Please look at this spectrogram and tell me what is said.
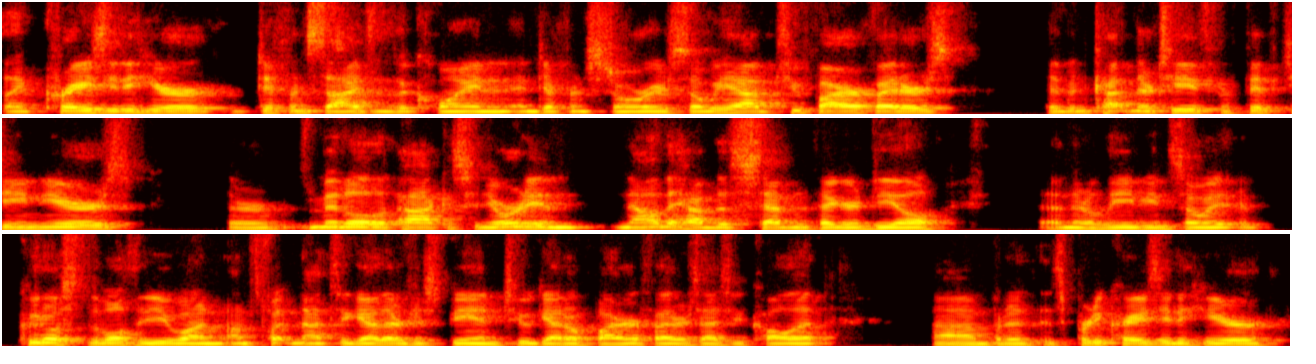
like crazy to hear different sides of the coin and, and different stories. So, we have two firefighters, they've been cutting their teeth for 15 years they're middle of the pack of seniority, and now they have this seven figure deal and they're leaving. So it, kudos to the both of you on on putting that together, just being two ghetto firefighters, as you call it. Um, but it, it's pretty crazy to hear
